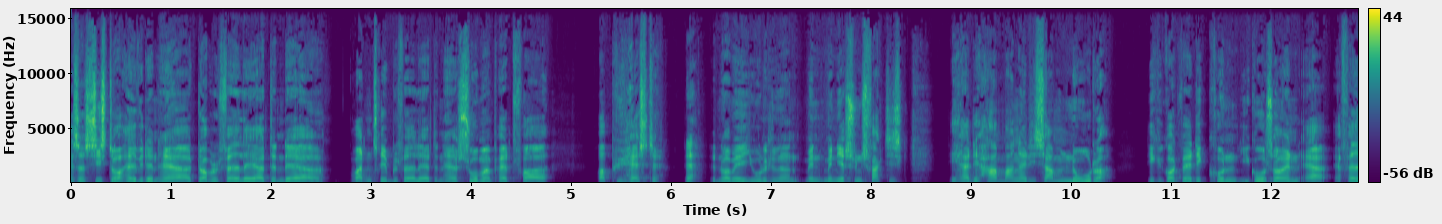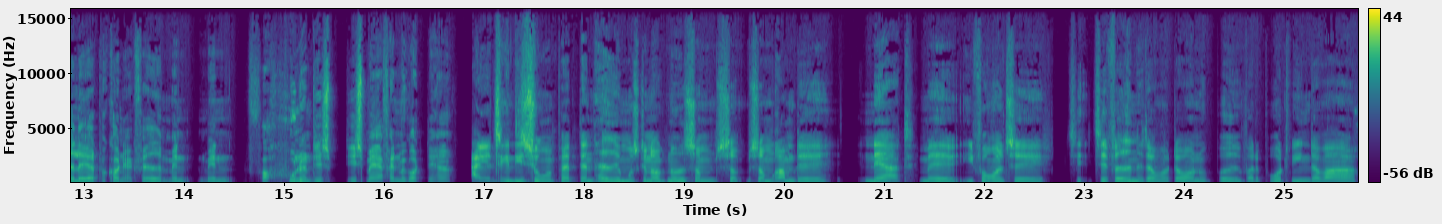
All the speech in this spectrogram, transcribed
Altså sidste år havde vi den her dobbeltfadlager, den der, var den trippelfadlager, den her surmapat fra, fra Pyhaste. Ja. Den var med i julekalenderen. Men, men jeg synes faktisk, det her det har mange af de samme noter. Det kan godt være, at det kun i godsøjne er, er fadlageret på cognac-fade, men, men for hunden, det, det smager fandme godt, det her. Ej, jeg tænker lige, Superpat, den havde jo måske nok noget, som, som, som ramte nært med i forhold til, til, til fadene. Der var, der var nu både, var det portvin, der var,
